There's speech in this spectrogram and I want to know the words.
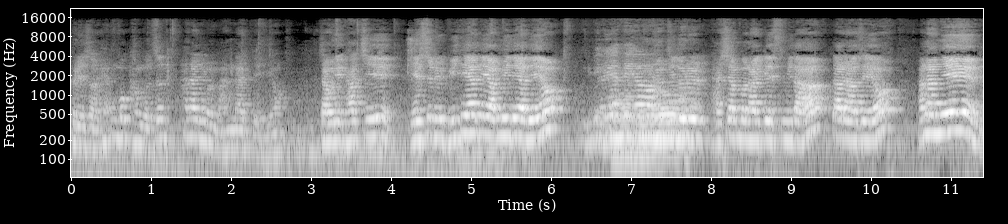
그래서 행복한 것은 하나님을 만날 때예요. 자, 우리 같이 예수를 믿어야 돼요, 안 믿어야 돼요? 믿어야 그 돼요. 기도를 다시 한번 하겠습니다. 따라하세요. 하나님,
